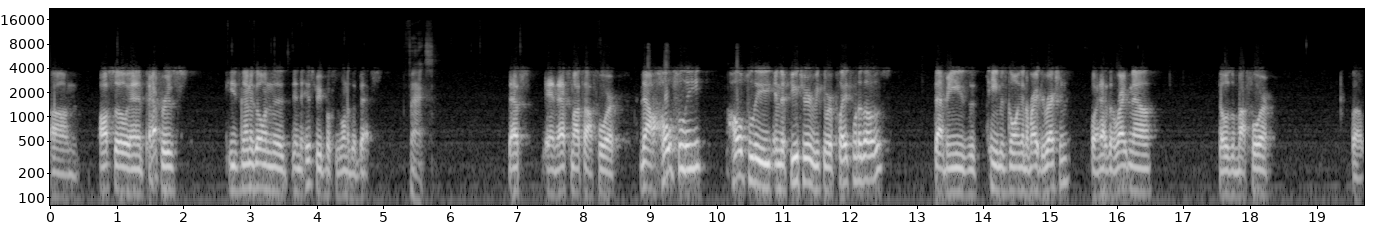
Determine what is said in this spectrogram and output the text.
Um, also, and Peppers, he's gonna go in the in the history books as one of the best. Facts. That's and that's my top four. Now, hopefully, hopefully in the future we can replace one of those. That means the team is going in the right direction. But as of right now, those are my four. So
